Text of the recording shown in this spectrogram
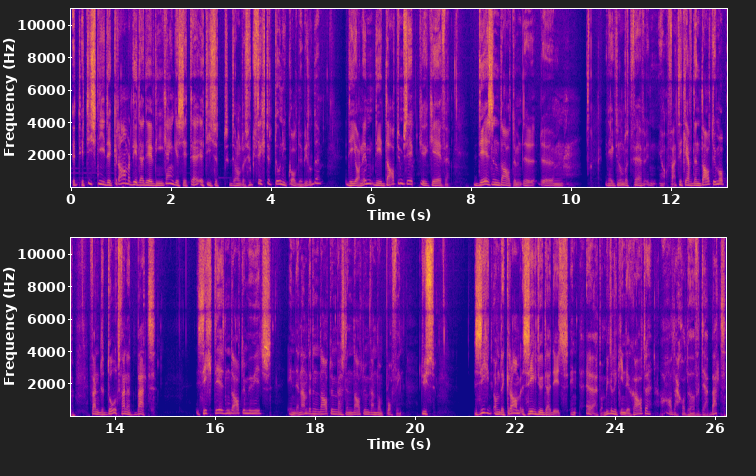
Het, is niet de kramer die dat heeft in gang gezet. Hè. Het is het, de onderzoeksrechter Tony Col de Wilde die aan hem die datums heeft gegeven. Deze datum, de, de 1905, ja, ik geef de datum op van de dood van het bad. Zegt deze datum u iets? In de andere datum was de datum van de ontploffing. Dus zeg, om de kramer zegt u dat iets. En hij had onmiddellijk in de gaten, ah, dat gaat over dat bad.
